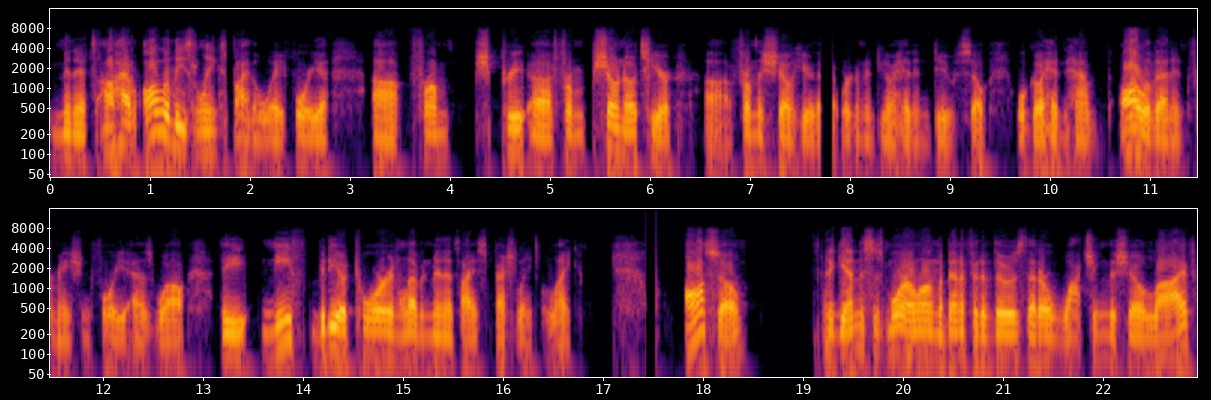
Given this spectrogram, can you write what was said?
minutes. I'll have all of these links, by the way, for you uh, from pre, uh, from show notes here uh, from the show here that we're going to go ahead and do. So we'll go ahead and have all of that information for you as well. The NEAF video tour in 11 minutes I especially like. Also, And again, this is more along the benefit of those that are watching the show live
